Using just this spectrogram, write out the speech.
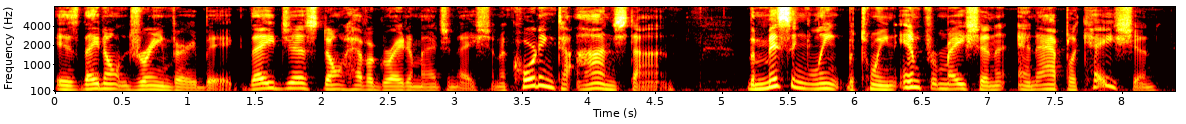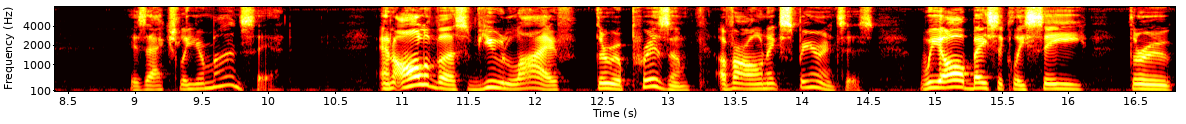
is they don't dream very big. They just don't have a great imagination. According to Einstein, the missing link between information and application is actually your mindset. And all of us view life through a prism of our own experiences. We all basically see through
